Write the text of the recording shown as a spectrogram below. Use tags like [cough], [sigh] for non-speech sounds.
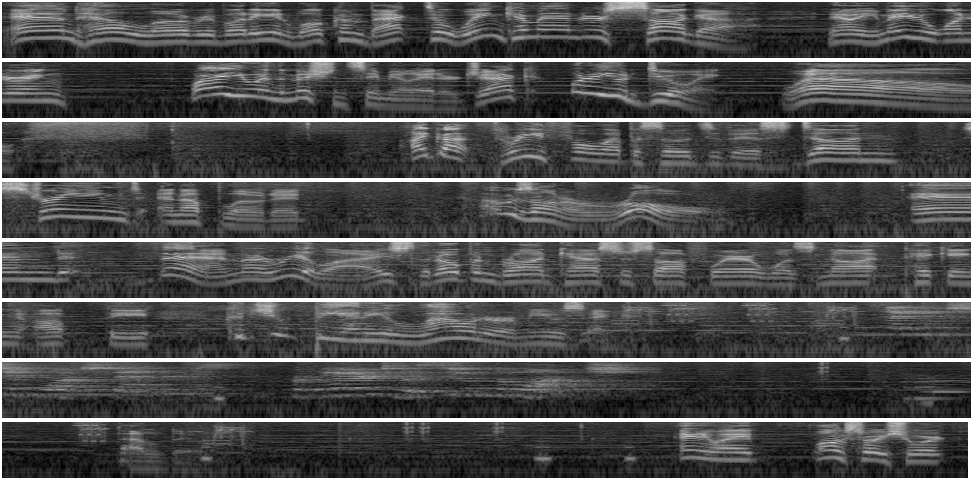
And hello, everybody, and welcome back to Wing Commander Saga. Now, you may be wondering, why are you in the mission simulator, Jack? What are you doing? Well, I got three full episodes of this done, streamed, and uploaded. I was on a roll. And then I realized that Open Broadcaster software was not picking up the could you be any louder music. That'll do. Anyway, long story short,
